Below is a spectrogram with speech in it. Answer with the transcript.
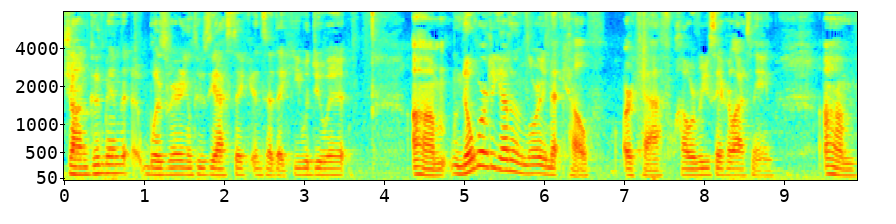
John Goodman was very enthusiastic and said that he would do it. Um, no word yet on Laurie Metcalf, or Calf, however you say her last name. Um,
